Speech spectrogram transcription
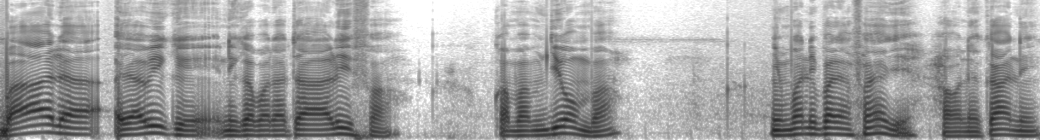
Baada ya wiki nikapata taarifa kwamba mjomba nyumbani pale afanyaje, haonekani.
